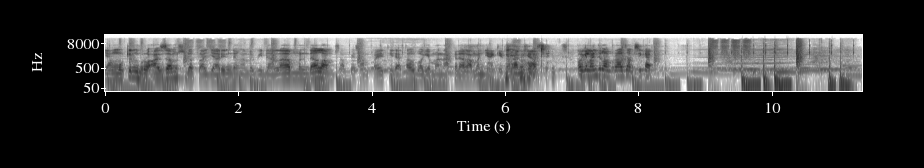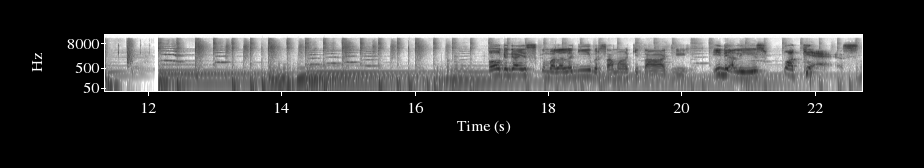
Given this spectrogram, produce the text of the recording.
yang mungkin Bro Azam sudah pelajarin dengan lebih dalam, mendalam sampai-sampai tidak tahu bagaimana kedalamannya gitu kan ya. Oke lanjut lah Bro Azam sikat. Oke guys, kembali lagi bersama kita di Idealis Podcast.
